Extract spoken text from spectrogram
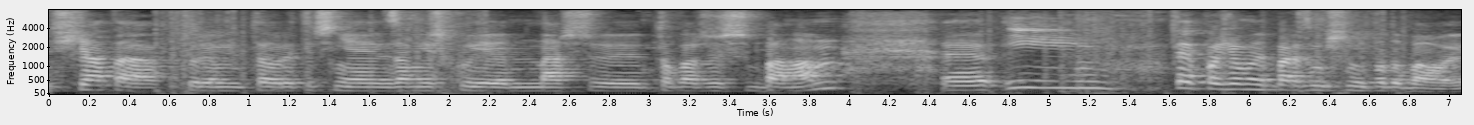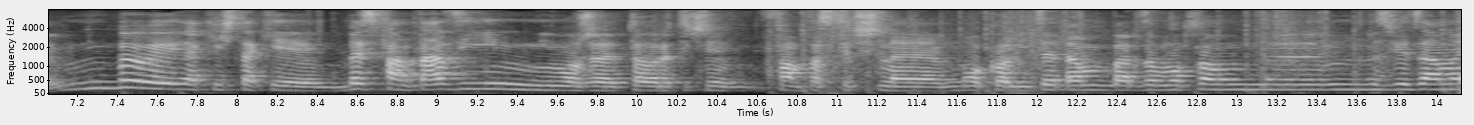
świata, w którym teoretycznie zamieszkuje nasz y, towarzysz Banan. E, I te poziomy bardzo mi się nie podobały. Były jakieś takie bez fantazji, mimo że teoretycznie fantastyczne okolice tam bardzo mocno zwiedzamy.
